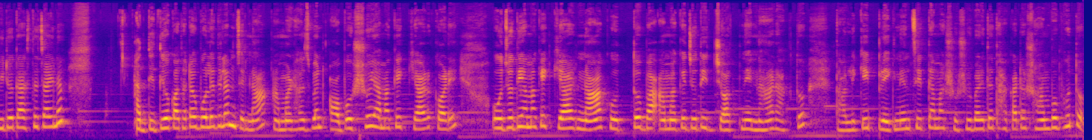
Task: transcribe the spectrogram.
ভিডিওতে আসতে চায় না? আর দ্বিতীয় কথাটাও বলে দিলাম যে, না, আমার হাজব্যান্ড অবশ্যই আমাকে কেয়ার করে। ও যদি আমাকে কেয়ার না করতো বা আমাকে যদি যত্নে না রাখতো, তাহলে কি প্রেগনেন্সিতে আমার শ্বশুরবাড়িতে থাকাটা সম্ভব হতো?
